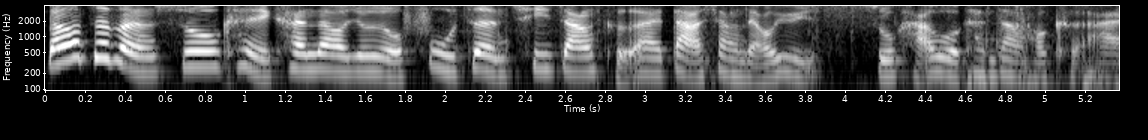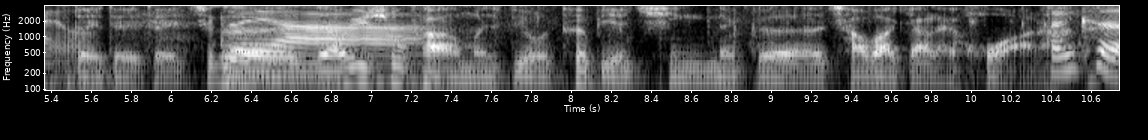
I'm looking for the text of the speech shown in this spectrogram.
然后这本书可以看到就有附赠七张可爱大象疗愈书卡，我看到好可爱哦。对对对，这个疗愈书卡，我们有特别请那个插画家来画了，很可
